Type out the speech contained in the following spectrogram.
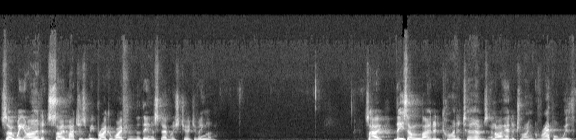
So we owned it so much as we broke away from the then established Church of England. So these are loaded kind of terms, and I've had to try and grapple with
